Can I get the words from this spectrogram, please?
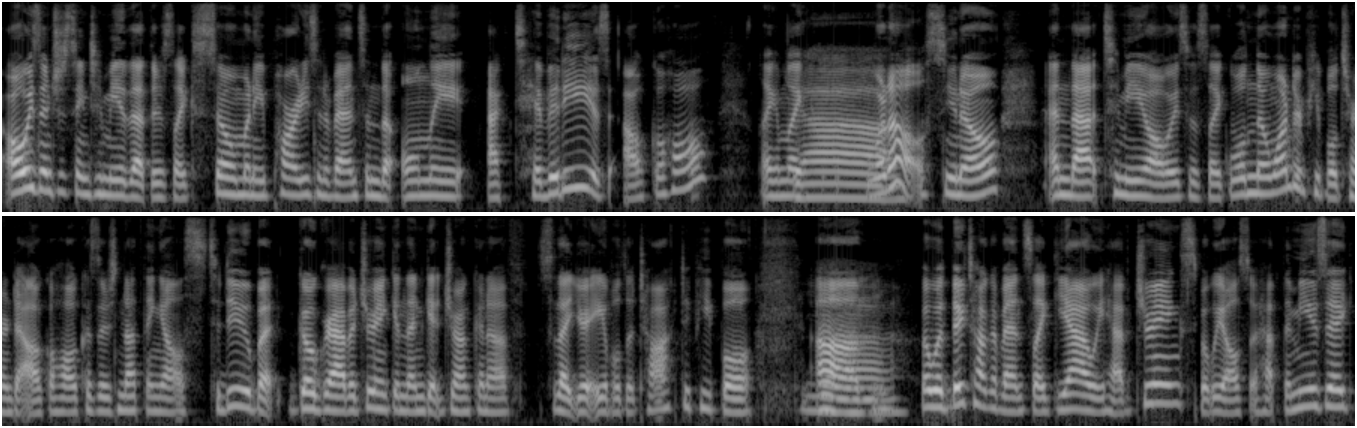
always interesting to me that there's like so many parties and events, and the only activity is alcohol. Like I'm like, what else, you know? And that to me always was like, well, no wonder people turn to alcohol because there's nothing else to do but go grab a drink and then get drunk enough so that you're able to talk to people. Um, but with big talk events, like yeah, we have drinks, but we also have the music.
